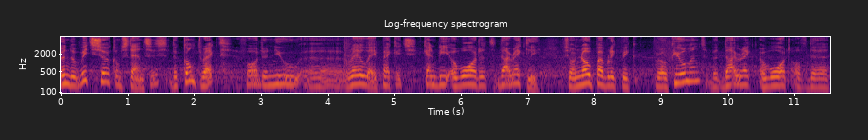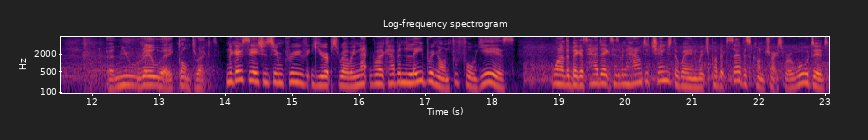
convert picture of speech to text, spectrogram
under which circumstances the contract for the new uh, railway package can be awarded directly. So no public procurement, but direct award of the uh, new railway contract. Negotiations to improve Europe's railway network have been labouring on for four years. One of the biggest headaches has been how to change the way in which public service contracts were awarded.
